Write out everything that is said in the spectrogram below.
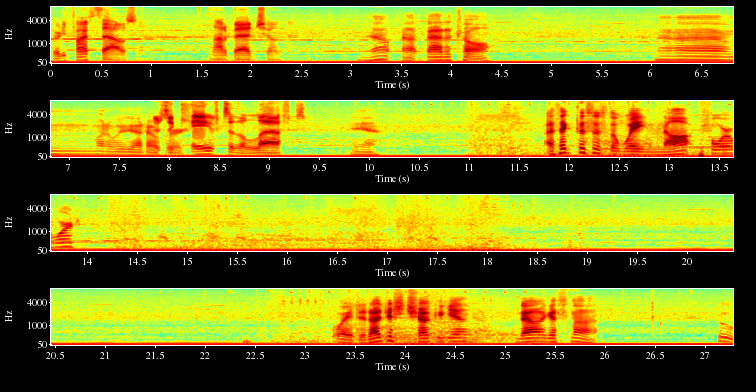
Thirty-five thousand. Not a bad chunk. No, not bad at all. Um, what do we got There's over? There's a cave to the left. Yeah. I think this is the way not forward. Wait, did I just chug again? No, I guess not. Ooh,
